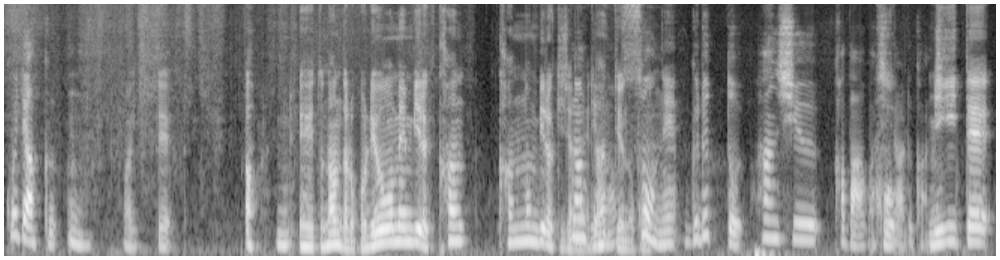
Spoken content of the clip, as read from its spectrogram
これで開く、うん、開いてあえっ、となんだろうこれ両面開き観観音開きじゃない？なんていうの？こそうね。ぐるっと半周カバーがしこてある感じ。う右手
